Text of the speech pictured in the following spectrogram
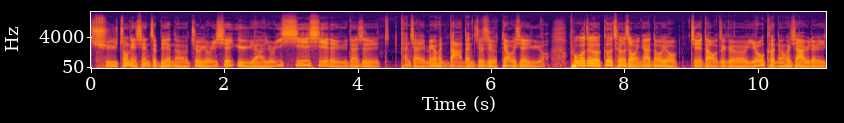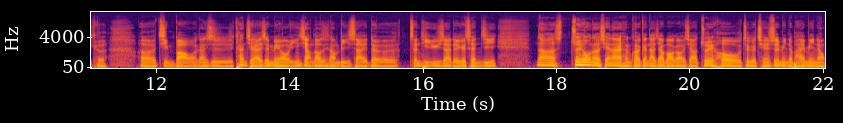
区终点线这边呢，就有一些雨啊，有一些些的雨，但是看起来也没有很大，但就是有掉一些雨哦。不过这个各车手应该都有接到这个有可能会下雨的一个呃警报啊，但是看起来是没有影响到这场比赛的整体预赛的一个成绩。那最后呢，现在很快跟大家报告一下最后这个前十名的排名哦。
